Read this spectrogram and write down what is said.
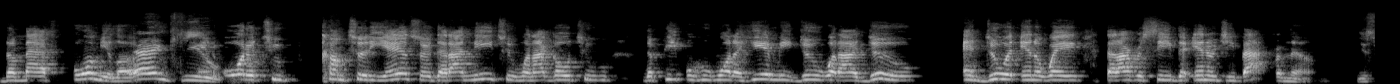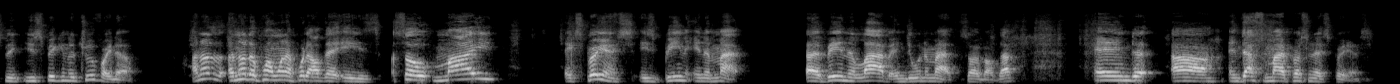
the math formula Thank you. in order to come to the answer that I need to when I go to the people who want to hear me do what I do and do it in a way that I receive the energy back from them? You speak. You speaking the truth right now. Another another point I want to put out there is so my experience is being in a math, uh, being in a lab and doing the math. Sorry about that. And uh, and that's my personal experience.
